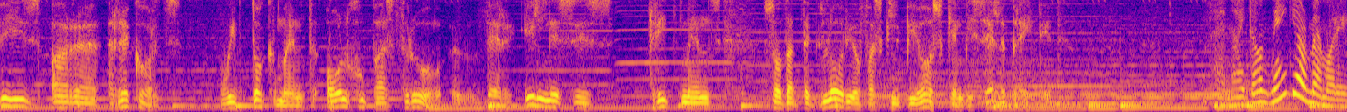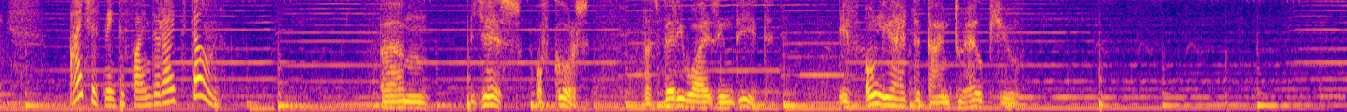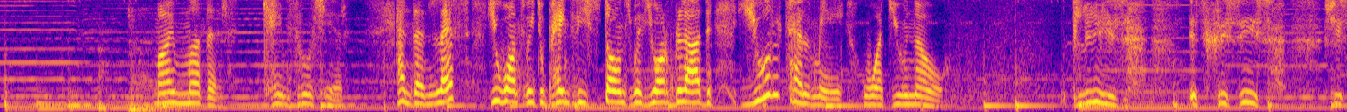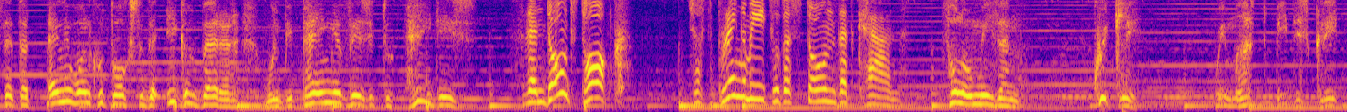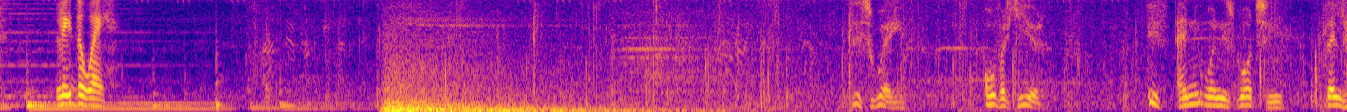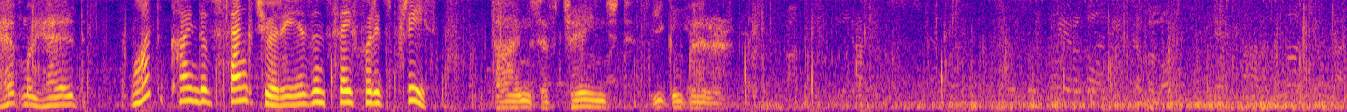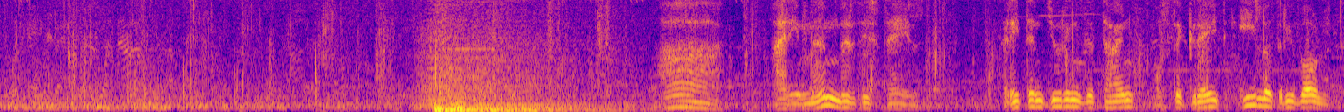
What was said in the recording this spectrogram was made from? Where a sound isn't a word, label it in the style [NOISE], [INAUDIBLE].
These are uh, records. We document all who pass through, uh, their illnesses, treatments, so that the glory of Asclepios can be celebrated. Then I don't need your memory. I just need to find the right stone. Um, yes, of course. That's very wise indeed. If only I had the time to help you. My mother came through here. And unless you want me to paint these stones with your blood, you'll tell me what you know. Please, it's Chrysis. She said that anyone who talks to the Eagle Bearer will be paying a visit to Hades. Then don't talk! Just bring me to the stone that can. Follow me then. Quickly. We must be discreet. Lead the way. This way. Over here. If anyone is watching, they'll have my head. What kind of sanctuary isn't safe for its priests? Times have changed, Eagle Bearer. Written during the time of the great Helot revolt.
